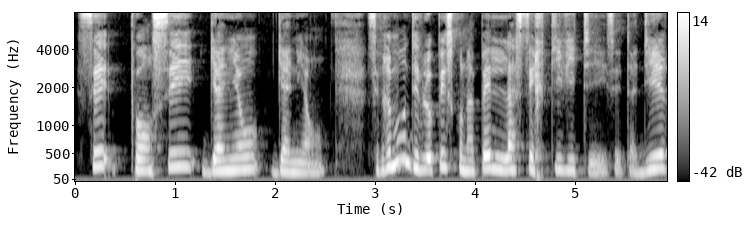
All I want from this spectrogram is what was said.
c'est penser gagnant-gagnant. C'est vraiment développer ce qu'on appelle l'assertivité, c'est-à-dire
